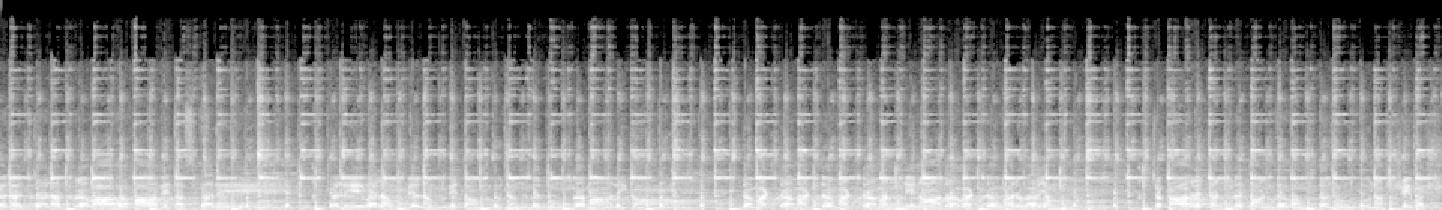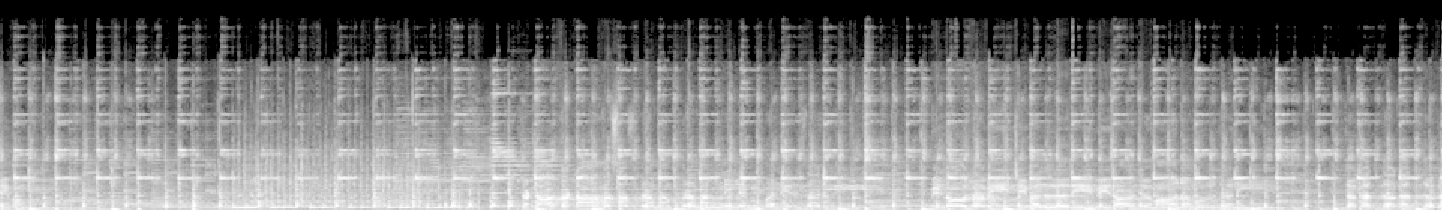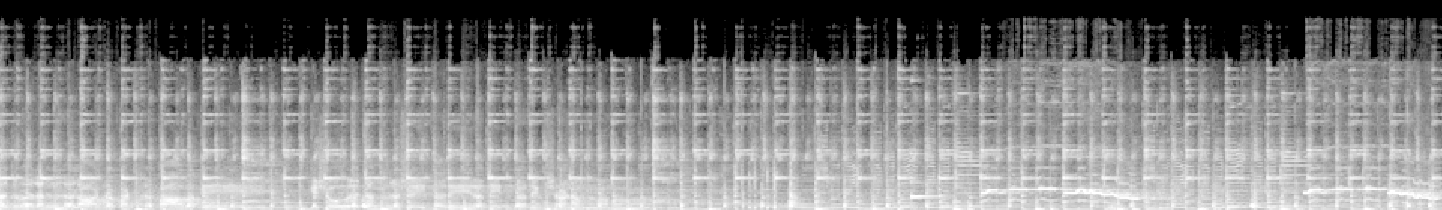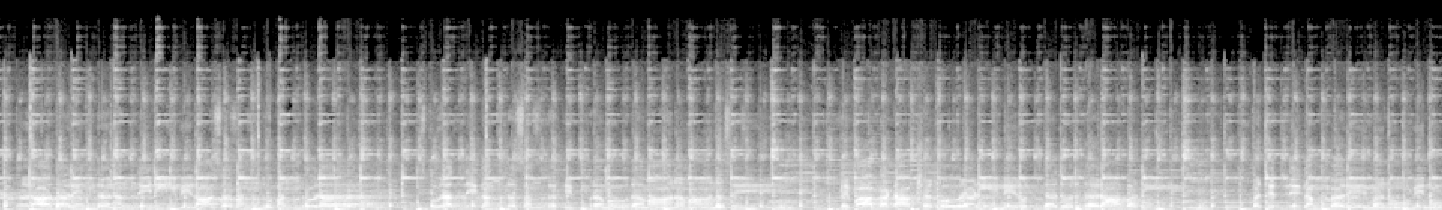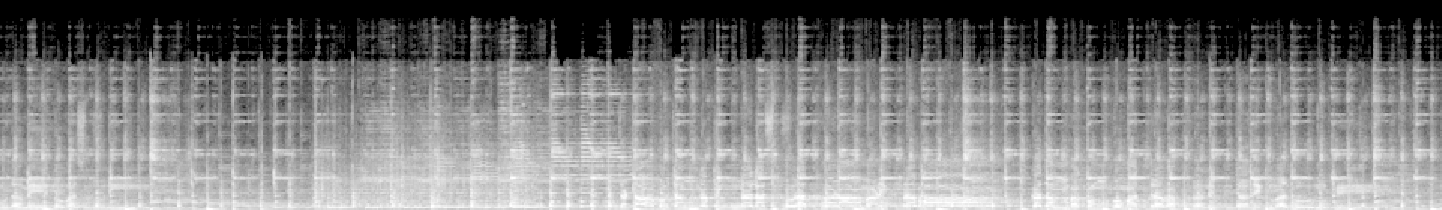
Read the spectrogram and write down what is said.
जलज्जलप्रवाहपावितस्थले कलेवलम्ब्यलम्बितां विलम्बिताम्बुजङ्गतुङ्गमालिका डमड्डमड्डमड्डमण्डिनादमड्डमर्वयं चकारचण्डताण्डवम् लाट पट्ट कटाक्षधोरणी निरुद्धदुर्धरापदी क्वचिद्दिगम्बरे मनो तो प्रभा कदंब कुंकुमद्रव प्रलिप्त जटाभुजङ्गपिङ्गलस्फुरत्फणामणिप्रभा मुखे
